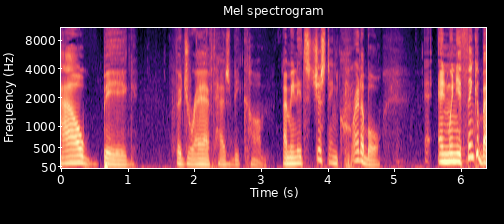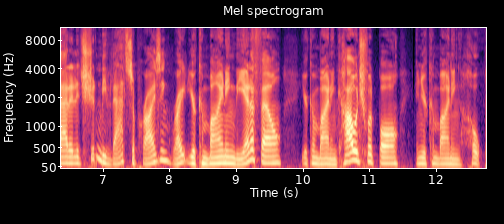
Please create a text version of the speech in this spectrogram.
how big the draft has become. I mean, it's just incredible. And when you think about it, it shouldn't be that surprising, right? You're combining the NFL, you're combining college football, and you're combining hope.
